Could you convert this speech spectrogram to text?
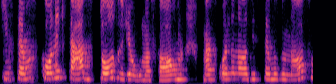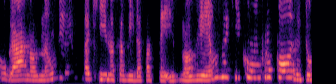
que estamos conectados todos de alguma forma, mas quando nós estamos no nosso lugar, nós não viemos aqui nessa vida passeio, nós viemos aqui com um propósito.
